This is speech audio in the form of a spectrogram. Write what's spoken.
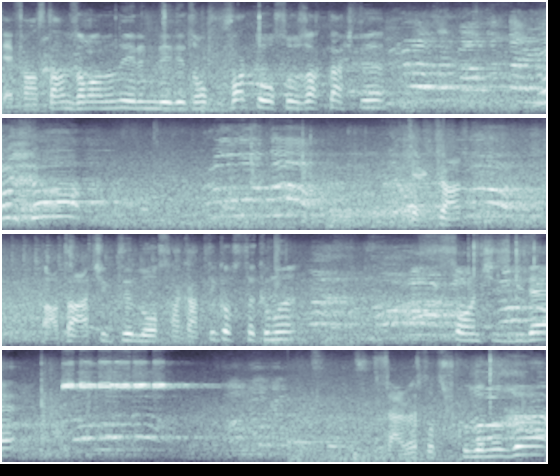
defans tam zamanında yerindeydi. Top ufak da olsa uzaklaştı. Tekrar hata çıktı. Los Sakatlikos takımı son çizgide serbest atış kullanıldı.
